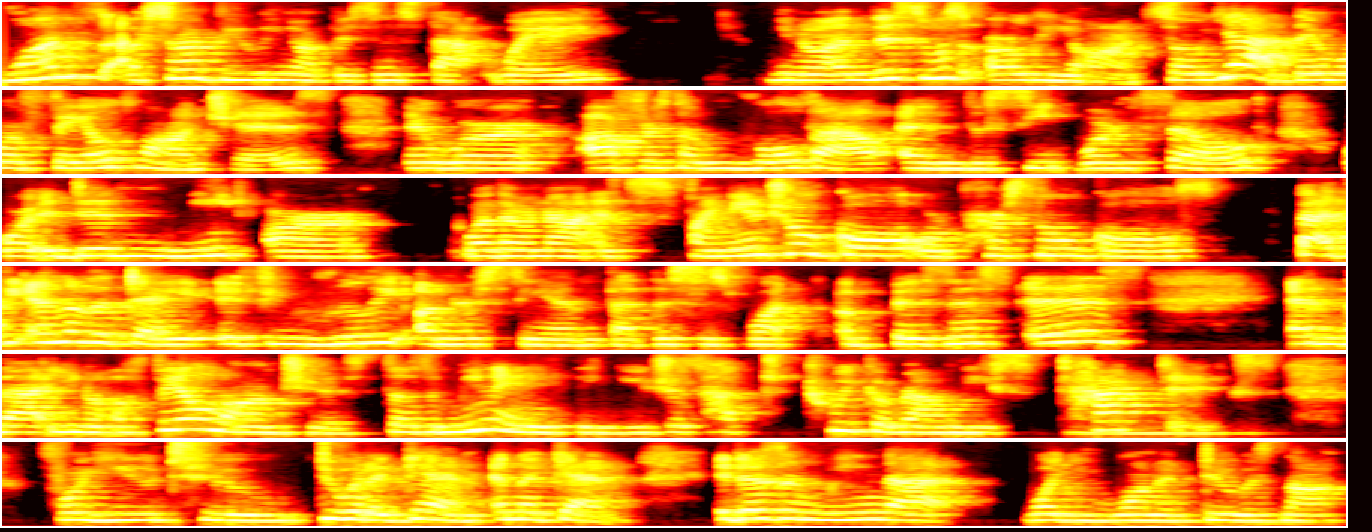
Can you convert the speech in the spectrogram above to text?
once i started viewing our business that way you know and this was early on. So yeah there were failed launches. There were offers that we rolled out and the seat weren't filled or it didn't meet our whether or not it's financial goal or personal goals but at the end of the day, if you really understand that this is what a business is and that, you know, a fail launches doesn't mean anything, you just have to tweak around these tactics for you to do it again and again. It doesn't mean that what you want to do is not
